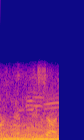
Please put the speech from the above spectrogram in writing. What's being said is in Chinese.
Ah, che mi sa!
